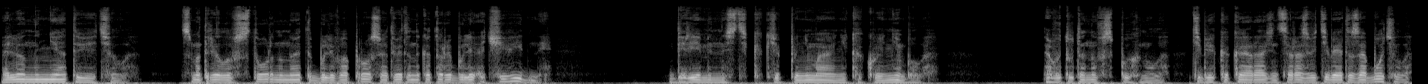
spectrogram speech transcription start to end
Алена не ответила. Смотрела в сторону, но это были вопросы, ответы на которые были очевидны — Беременности, как я понимаю, никакой не было. А вот тут она вспыхнула. Тебе какая разница, разве тебя это заботило?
